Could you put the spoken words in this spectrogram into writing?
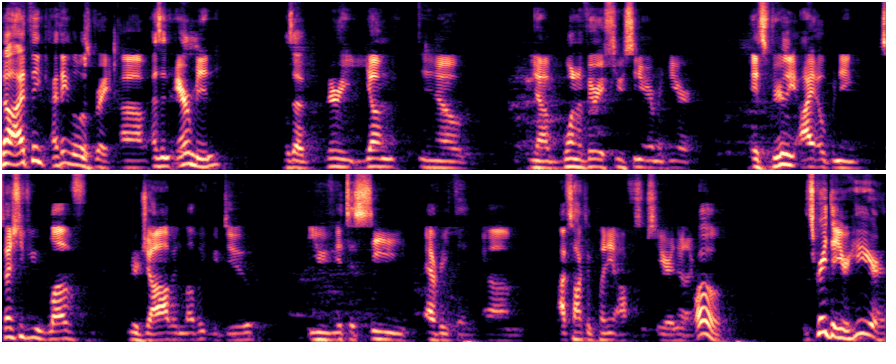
No, I think I think Lil was great. Uh, as an airman, as a very young, you know, you know, one of very few senior airmen here, it's really eye opening, especially if you love your job and love what you do. You get to see everything. Um, I've talked to plenty of officers here, and they're like, "Whoa, it's great that you're here."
